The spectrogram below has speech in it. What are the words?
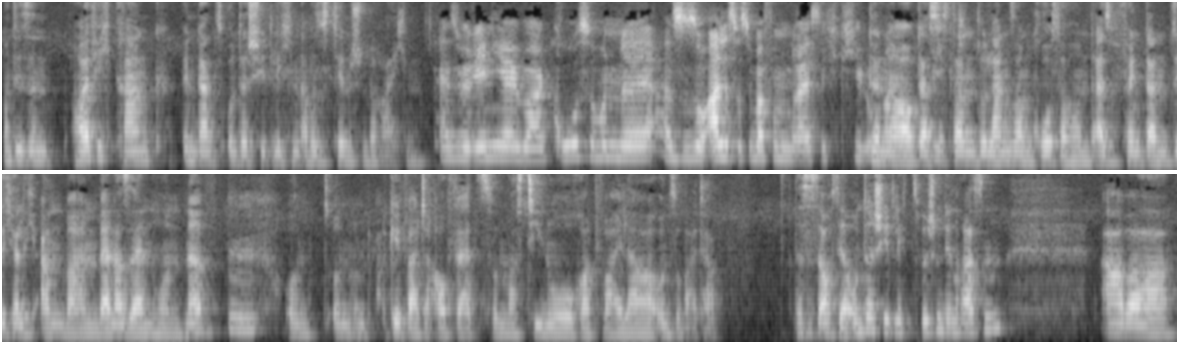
Und sie sind häufig krank in ganz unterschiedlichen, aber systemischen Bereichen. Also wir reden hier über große Hunde, also so alles, was über 35 Kilo Genau, das wiegt. ist dann so langsam ein großer Hund. Also fängt dann sicherlich an beim Berner Sennhund, ne? Mhm. Und, und, und geht weiter aufwärts. Und Mastino, Rottweiler und so weiter. Das ist auch sehr unterschiedlich zwischen den Rassen. Aber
